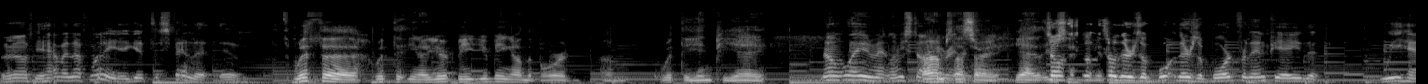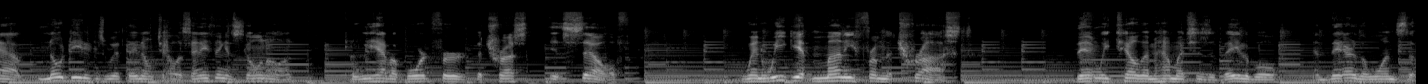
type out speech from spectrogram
well, if you have enough money, you get to spend it. Then. With the with the you know you're be, you being on the board um, with the NPA no, wait a minute. Let me stop. I'm right sorry. Yeah. So, so, so, there's a board. There's a board for the NPA that we have no dealings with. They don't tell us anything that's going on. But we have a board for the trust itself. When we get money from the trust, then we tell them how much is available, and they're the ones that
